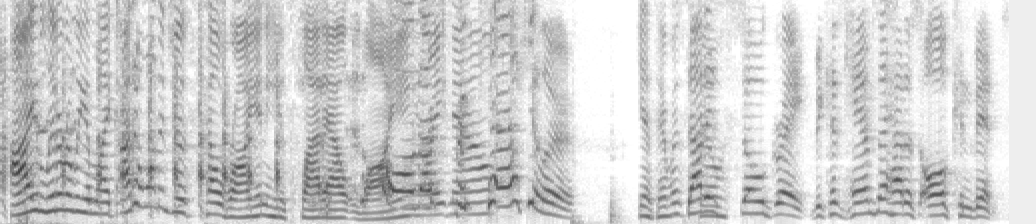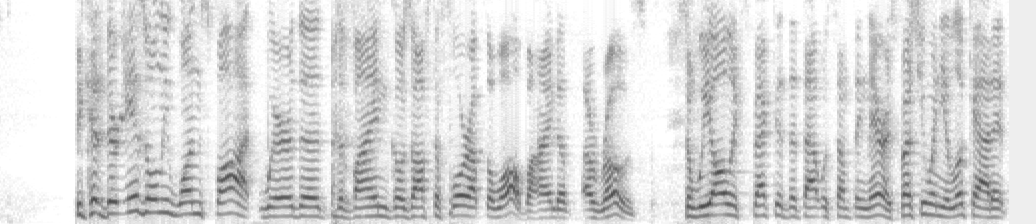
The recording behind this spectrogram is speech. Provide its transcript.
I literally am like, I don't want to just tell Ryan he's flat out lying oh, that's right now. Spectacular. Yeah, there was that no... is so great because Hamza had us all convinced. Because there is only one spot where the, the vine goes off the floor up the wall behind a, a rose. So we all expected that that was something there, especially when you look at it.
